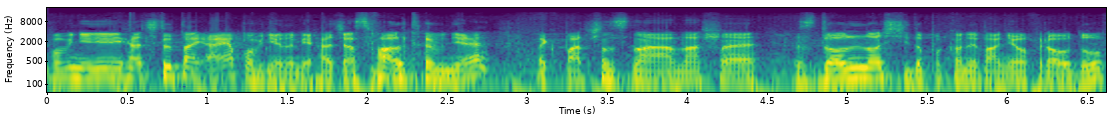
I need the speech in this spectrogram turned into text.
powinien jechać tutaj, a ja powinienem jechać asfaltem, nie? Tak patrząc na nasze zdolności do pokonywania offroadów.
